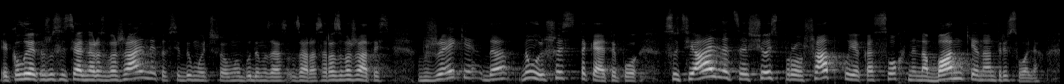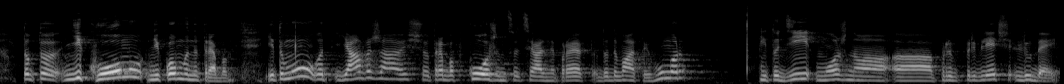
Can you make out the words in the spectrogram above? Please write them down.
і коли я кажу соціально розважальний, то всі думають, що ми будемо зараз, розважатись в ЖЕКі. Да? Ну, щось таке, типу, соціальне це щось про шапку, яка сохне на банки на антресолях. Тобто нікому нікому не треба. І тому от я вважаю, що треба в кожен соціальний проект додавати гумор. І тоді можна а, привлечь людей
